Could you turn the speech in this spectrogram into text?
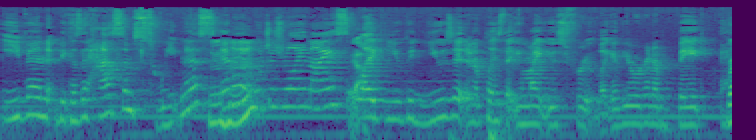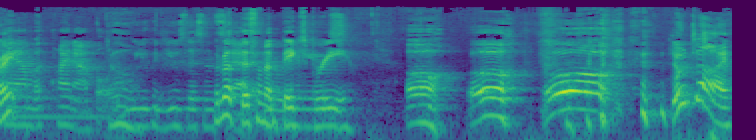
even because it has some sweetness in it, which is really nice. Mm-hmm. Yeah. Like you could use it in a place that you might use fruit. Like if you were gonna bake Right. ham with pineapple, oh. you could use this instead. What about this on a baked brie? use- Oh, oh, oh! Don't die.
